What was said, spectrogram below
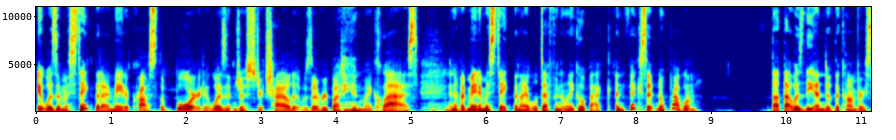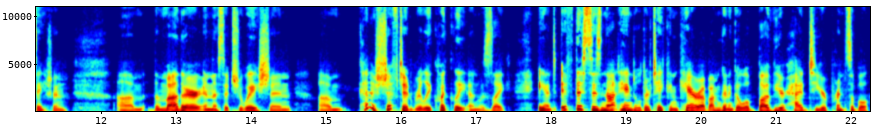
it was a mistake that I made across the board. It wasn't just your child, it was everybody in my class. And if I made a mistake, then I will definitely go back and fix it. No problem. Thought that was the end of the conversation. Um, the mother in the situation um, kind of shifted really quickly and was like, And if this is not handled or taken care of, I'm going to go above your head to your principal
